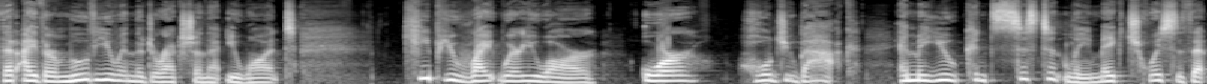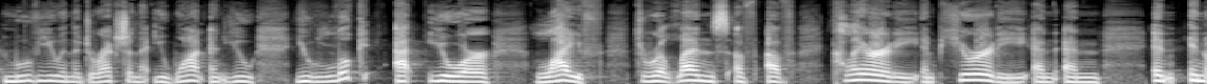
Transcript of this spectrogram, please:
that either move you in the direction that you want, keep you right where you are, or hold you back. And may you consistently make choices that move you in the direction that you want. And you, you look at your life through a lens of, of clarity and purity and, and, and in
